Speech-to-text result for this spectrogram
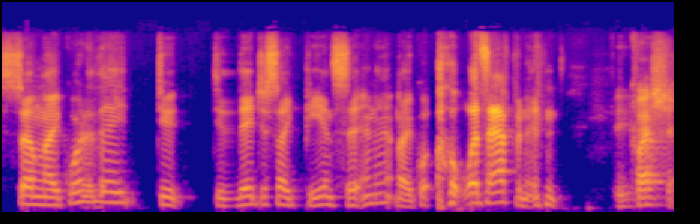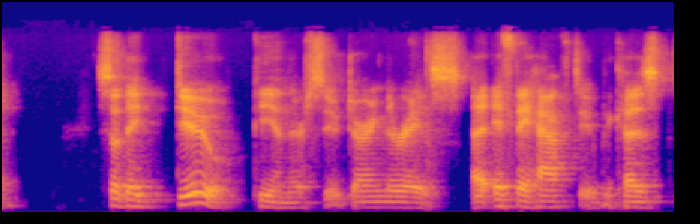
So, like, what do they do? Do they just like pee and sit in it? Like, what, what's happening? Good question. So they do pee in their suit during the race uh, if they have to, because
